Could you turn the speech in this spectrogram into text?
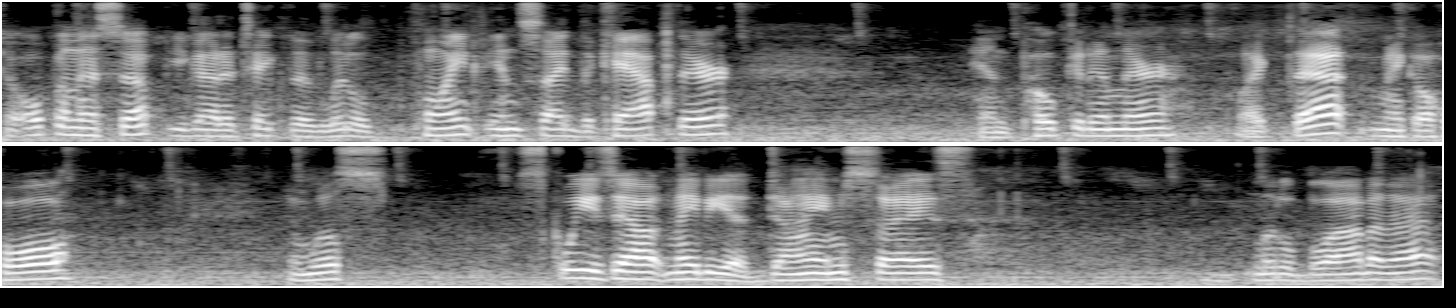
to open this up, you got to take the little point inside the cap there and poke it in there like that, make a hole, and we'll squeeze out maybe a dime size little blob of that.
